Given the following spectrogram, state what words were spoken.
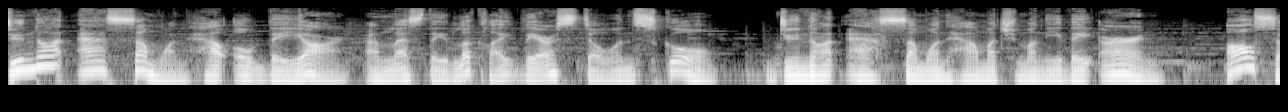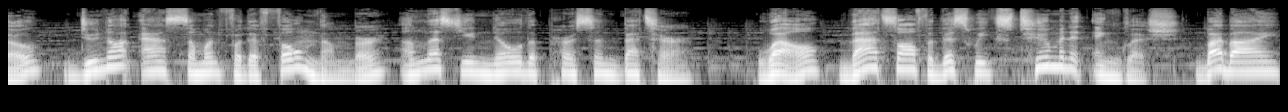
Do not ask someone how old they are unless they look like they are still in school. Do not ask someone how much money they earn. Also, do not ask someone for their phone number unless you know the person better. Well, that's all for this week's 2 Minute English. Bye bye.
